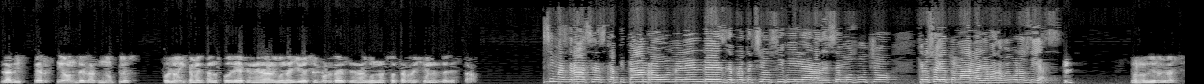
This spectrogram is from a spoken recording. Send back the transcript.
la dispersión de los núcleos, pues lógicamente nos podría generar algunas lluvias importantes en algunas otras regiones del estado. Muchísimas gracias, capitán Raúl Meléndez de Protección Civil. Le agradecemos mucho que nos haya tomado la llamada. Muy buenos días. Buenos días, gracias.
